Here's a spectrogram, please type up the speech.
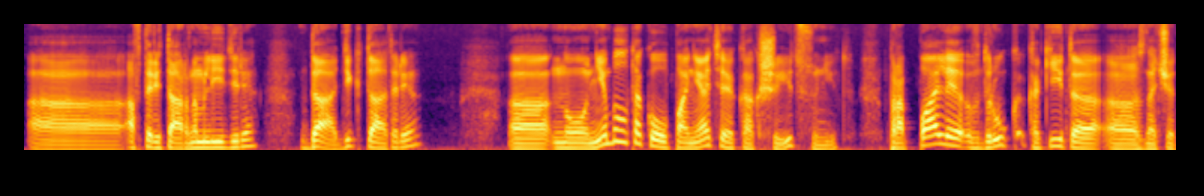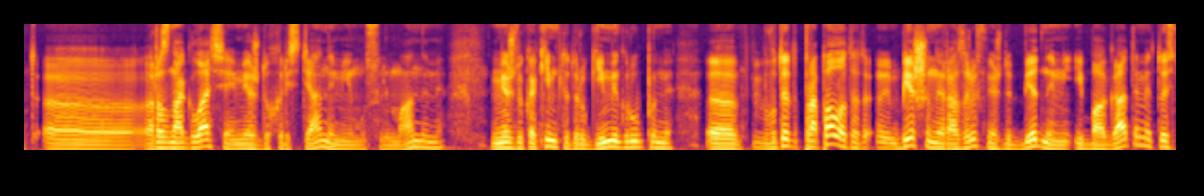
а, авторитарном лидере, да, диктаторе, а, но не было такого понятия, как шиит-суннит. Пропали вдруг какие-то, а, значит, разногласия между христианами и мусульманами, между какими-то другими группами. Вот это пропал этот бешеный разрыв между бедными и богатыми. То есть,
